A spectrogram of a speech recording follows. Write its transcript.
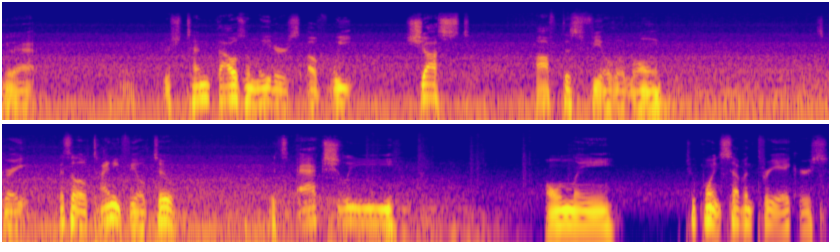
Look at that. There's 10,000 liters of wheat just off this field alone. It's great. It's a little tiny field too. It's actually only 2.73 acres.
